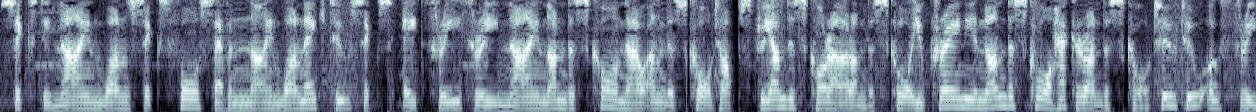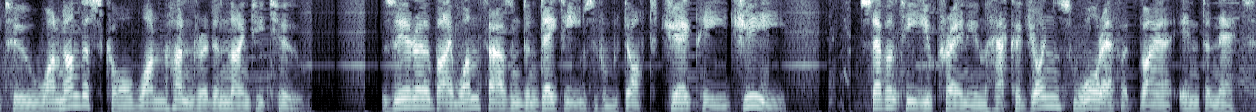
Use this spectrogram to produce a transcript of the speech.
6916479182683339 underscore now underscore topstri underscore r underscore Ukrainian underscore hacker underscore 220321 underscore 192. 0 by 1080 from .jpg. 70 Ukrainian hacker joins war effort via internet.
